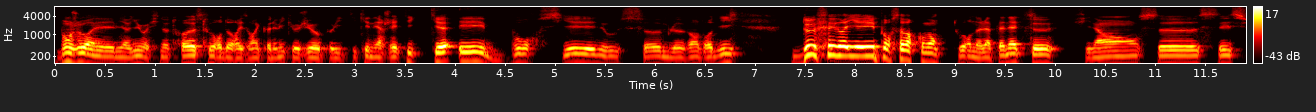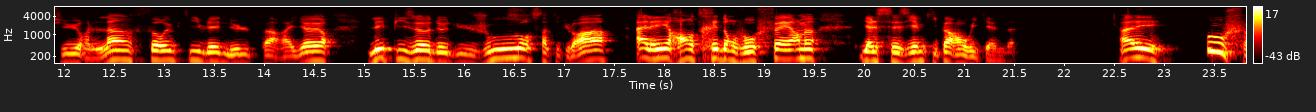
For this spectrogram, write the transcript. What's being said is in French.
Bonjour et bienvenue, voici notre tour d'horizon économique, géopolitique, énergétique et boursier. Nous sommes le vendredi 2 février pour savoir comment tourne la planète finance. C'est sur l'inforruptible et nulle part ailleurs. L'épisode du jour s'intitulera Allez, rentrez dans vos fermes. Il y a le 16e qui part en week-end. Allez, ouf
